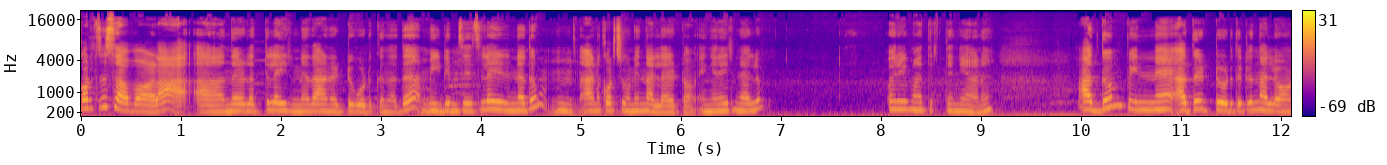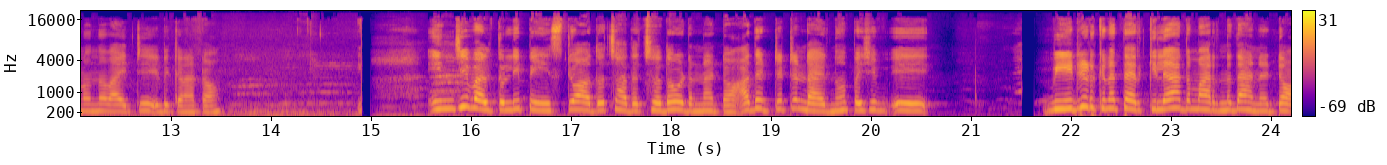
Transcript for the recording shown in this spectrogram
കുറച്ച് സവാള നീളത്തിൽ അരിഞ്ഞതാണ് ഇട്ട് കൊടുക്കുന്നത്. മീഡിയം സൈസിൽ അരിഞ്ഞതും ആണ് കുറച്ചും കൂടി നല്ലത് കേട്ടോ എങ്ങനെ ഇരുന്നാലും ഒരേമാതിരി തന്നെയാണ്. അതും പിന്നെ അത് ഇട്ട് കൊടുത്തിട്ട് നല്ലോണം ഒന്ന് വയറ്റി എടുക്കണം കേട്ടോ ഇഞ്ചി വെളുത്തുള്ളി പേസ്റ്റോ അതോ ചതച്ചതോ ഇടണം കേട്ടോ. അത് ഇട്ടിട്ടുണ്ടായിരുന്നു. പക്ഷെ വീഡിയോ എടുക്കുന്ന തിരക്കിൽ അത് മറന്നതാണ് കേട്ടോ.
